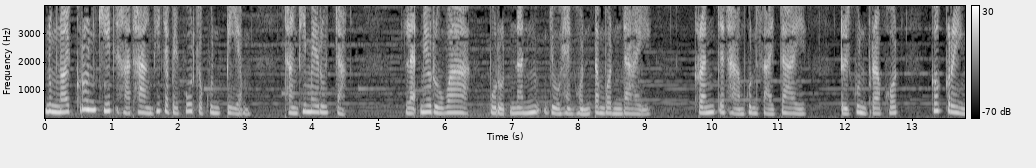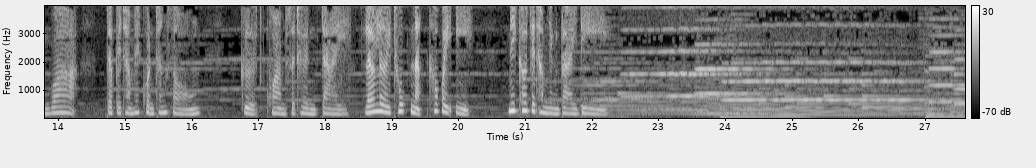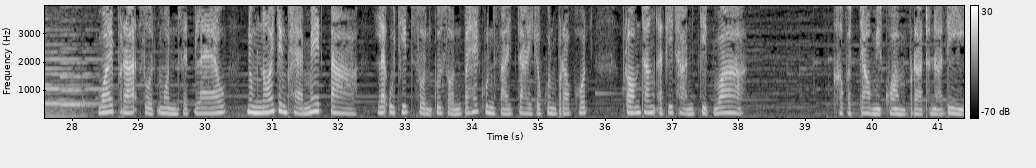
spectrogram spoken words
หนุ่มน้อยครุ่นคิดหาทางที่จะไปพูดกับคุณเปี่ยม ทั้งที่ไม่รู้จัก และไม่รู้ว่าบุรุษนั้นอยู่แห่งหนตำบลใด ครั้นจะถามคุณสายใจ หรือคุณประพศก็เกรงว่าจะไปทำให้คนทั้งสอง เกิดความสะเทือนใจ แล้วเลยทุกข์หนักเข้าไปอีก นี่เขาจะทำอย่างไรดีไหว้พระสวดมนต์เสร็จแล้ว หนุ่มน้อยจึงแผ่เมตตา และอุทิศส่วนกุศลไปให้คุณสายใจกับคุณประพศพร้อมทั้งอธิษฐานจิตว่า ข้าพเจ้ามีความปรารถนาดี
